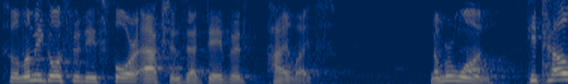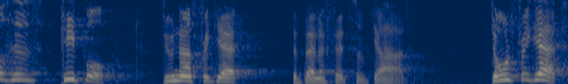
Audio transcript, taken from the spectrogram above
So let me go through these four actions that David highlights. Number one, he tells his people, do not forget the benefits of God. Don't forget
